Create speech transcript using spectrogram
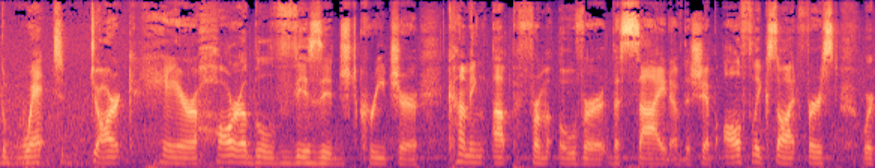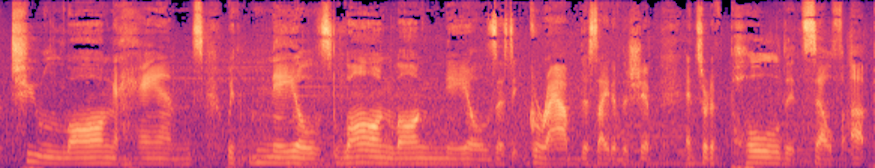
the wet, dark hair, horrible visaged creature coming up from over the side of the ship. All Flick saw at first were two long hands with nails, long, long nails, as it grabbed the side of the ship and sort of pulled itself up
